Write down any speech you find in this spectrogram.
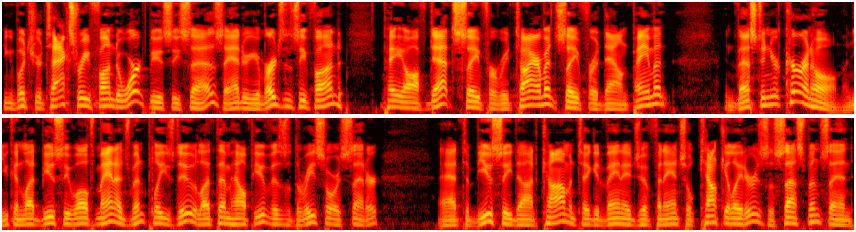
You can put your tax refund to work, Busey says. Add your emergency fund, pay off debts, save for retirement, save for a down payment. Invest in your current home, and you can let Busey Wealth Management. Please do let them help you. Visit the Resource Center at Busey.com and take advantage of financial calculators, assessments, and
